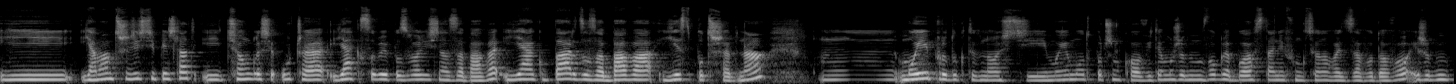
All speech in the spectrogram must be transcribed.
I ja mam 35 lat i ciągle się uczę, jak sobie pozwolić na zabawę i jak bardzo zabawa jest potrzebna mm, mojej produktywności, mojemu odpoczynkowi, temu, żebym w ogóle była w stanie funkcjonować zawodowo i żebym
